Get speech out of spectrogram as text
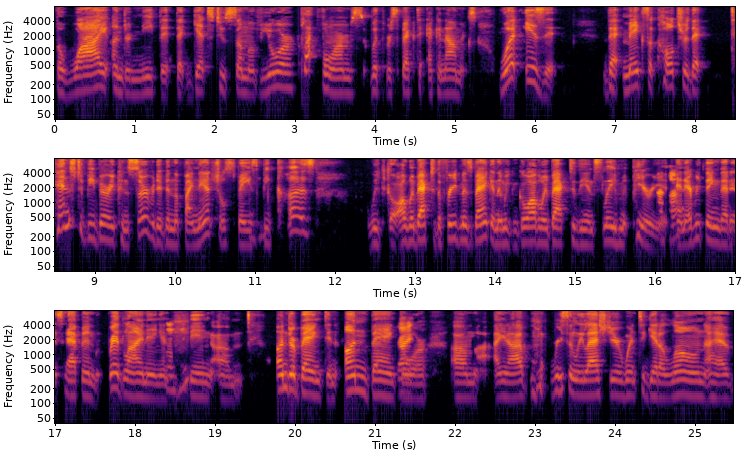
the why underneath it that gets to some of your platforms with respect to economics. What is it that makes a culture that tends to be very conservative in the financial space mm-hmm. because we go all the way back to the Freedmen's Bank, and then we can go all the way back to the enslavement period uh-huh. and everything that has happened with redlining and mm-hmm. being um, underbanked and unbanked. Right. Or, um, I, you know, I recently last year went to get a loan. I have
